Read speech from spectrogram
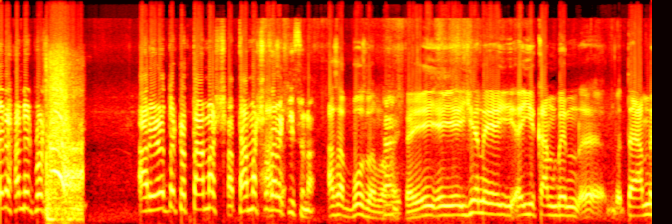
এটা হান্ড্রেড পার্সেন্ট আর এটা তো একটা তামাশা তামাশা দ্বারা কিছু না। আচ্ছা বুঝলাম না হ্যাঁ। ভাই তাই এই এই এইখানে এই এই কানবেন তাই আপনি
